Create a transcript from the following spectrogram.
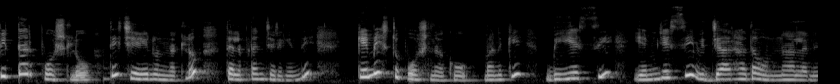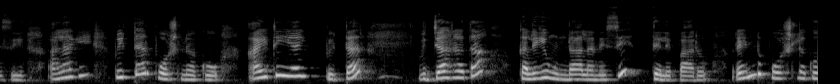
ఫిట్టర్ పోస్టులు అది చేయనున్నట్లు తెలపడం జరిగింది. కెమిస్ట్ పోషణకు మనకి బీఎస్సీ ఎంఎస్సి విద్యార్హత ఉండాలనేసి అలాగే ఫిట్టర్ పోషణకు ఐటీఐ ఫిట్టర్ విద్యార్హత కలిగి ఉండాలనేసి తెలిపారు. రెండు పోస్టులకు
